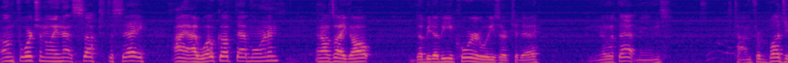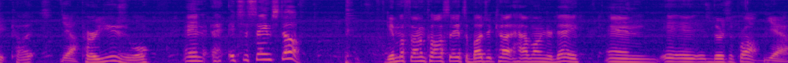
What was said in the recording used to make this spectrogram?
unfortunately, and that sucks to say. I, I woke up that morning and I was like, oh, WWE quarterlies are today. You know what that means. It's time for budget cuts, Yeah. per usual. And it's the same stuff. Give them a phone call, say it's a budget cut, have on your day, and it, it, there's a problem. Yeah.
